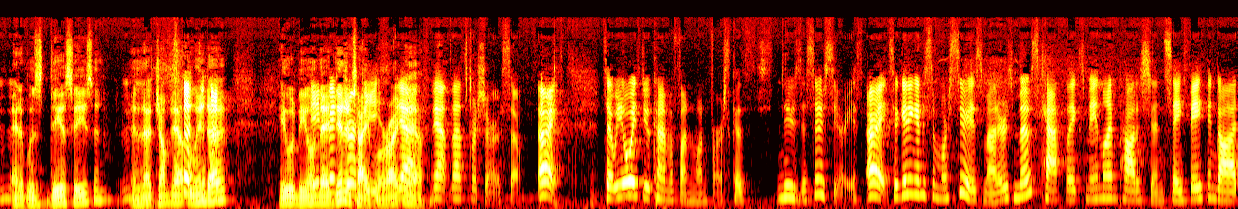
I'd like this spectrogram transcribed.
Mm-hmm. and it was deer season and that jumped out the window, he would be on It'd their dinner jerky. table right yeah, now. Yeah, that's for sure. So, all right. So we always do kind of a fun one first because news is so serious. All right. So getting into some more serious matters, most Catholics, mainline Protestants, say faith in God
